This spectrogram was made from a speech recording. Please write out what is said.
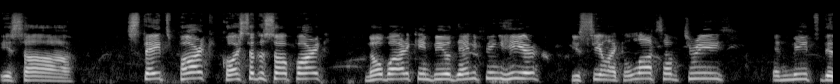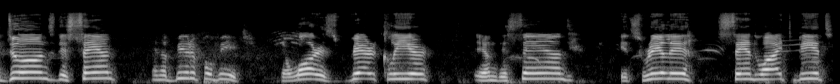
It's a state park, Costa do Sol Park. Nobody can build anything here. You see like lots of trees and meet the dunes, the sand, and a beautiful beach. The water is very clear and the sand, it's really sand white beach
